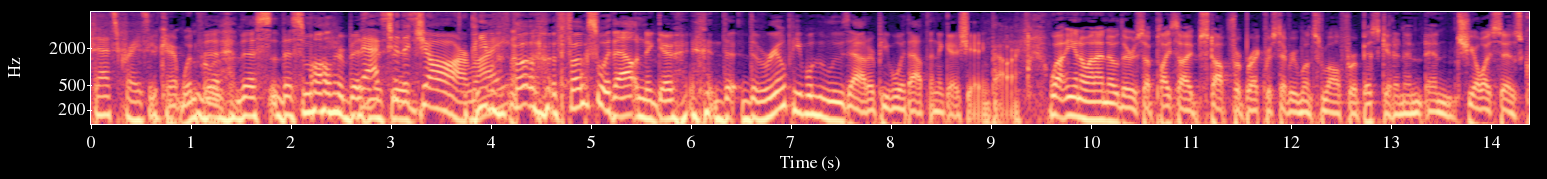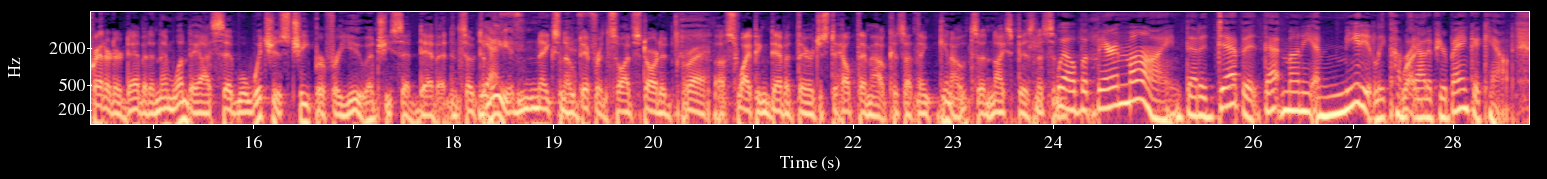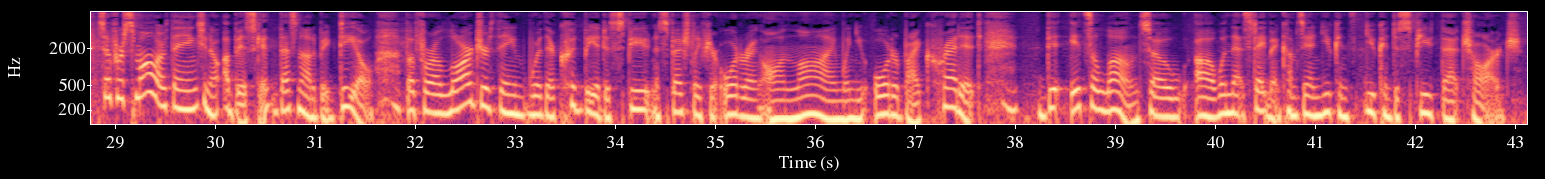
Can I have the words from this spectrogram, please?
That's crazy. you can't win for the losing. the, the smaller Back to the jar, people- right? fo- folks without nego, the the real people who lose out are people without the negotiating power. Well, you know, and I know there's a place I stop for breakfast every once in a while for a biscuit, and, and and she always says credit or debit. And then one day I said, "Well, which is cheaper for you?" And she said debit. And so to me, it makes no Yes. difference. So I've started Right. uh, swiping debit there just to help them out because I think you know it's a nice business. And, Well, but bear in mind that a debit, that money immediately comes Right. out of your bank account. So for smaller things, you know, a biscuit, that's not a big deal. But for a larger thing where there could be a dispute, and especially if you're ordering online, when you order by credit, th- it's a loan. So uh, when that statement comes in, you can you can dispute that charge.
